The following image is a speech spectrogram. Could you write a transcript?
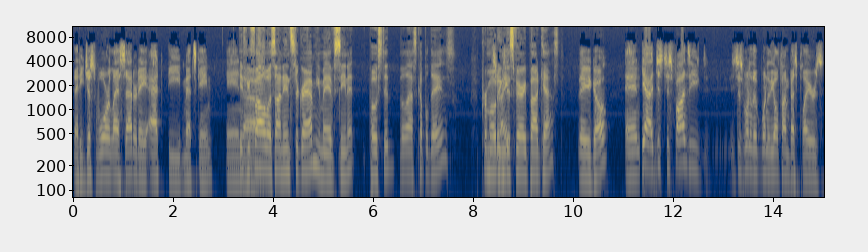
that he just wore last Saturday at the Mets game. And If you uh, follow us on Instagram, you may have seen it posted the last couple days, promoting right. this very podcast. There you go. And yeah, just just Fonzie is just one of the one of the all time best players,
